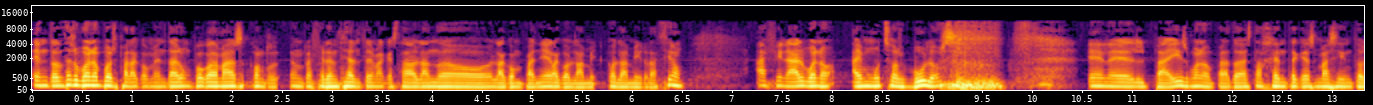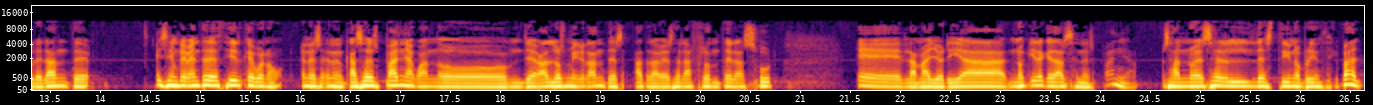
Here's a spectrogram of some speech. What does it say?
Entonces, bueno, pues para comentar un poco además con en referencia al tema que estaba hablando la compañera con la, con la migración. Al final, bueno, hay muchos bulos en el país, bueno, para toda esta gente que es más intolerante. Y simplemente decir que, bueno, en, el caso de España, cuando llegan los migrantes a través de la frontera sur, eh, la mayoría no quiere quedarse en España. O sea, no es el destino principal.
